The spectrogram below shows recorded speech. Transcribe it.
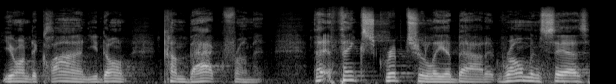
you're on decline. You don't come back from it. Think scripturally about it. Romans says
